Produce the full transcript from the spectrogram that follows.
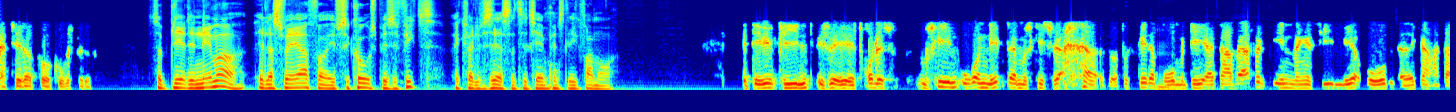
er tættere på gruppespillet. Så bliver det nemmere eller sværere for FCK specifikt at kvalificere sig til Champions League fremover? Det vil blive, jeg tror, det er måske en ord nemt, er måske svært at forkert at bruge, mm. men det er, der er i hvert fald en, man kan sige, mere åben adgang, der,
